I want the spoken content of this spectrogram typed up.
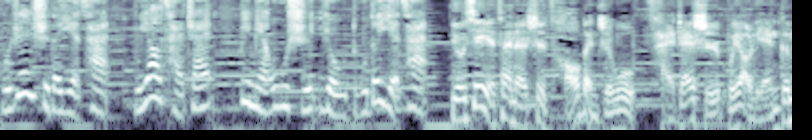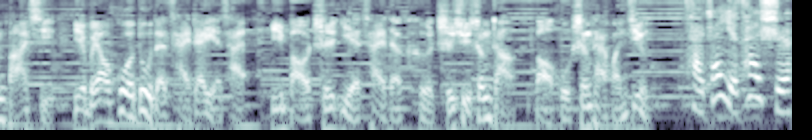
不认识的野菜，不要采摘，避免误食有毒的野菜。有些野菜呢是草本植物，采摘时不要连根拔起，也不要过度的采摘野菜，以保持野菜的可持续生长，保护生态环境。采摘野菜时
